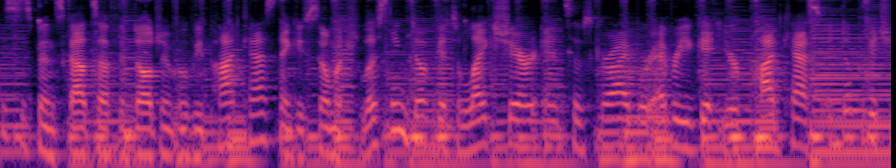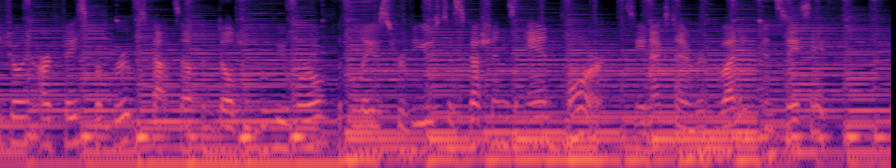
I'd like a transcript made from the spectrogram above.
This has been Scott's Self Indulgent Movie Podcast. Thank you so much for listening. Don't forget to like, share, and subscribe wherever you get your podcasts. And don't forget to join our Facebook group, Scott's Self Indulgent Movie World, for the latest reviews, discussions, and more. See you next time, everybody, and stay safe.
